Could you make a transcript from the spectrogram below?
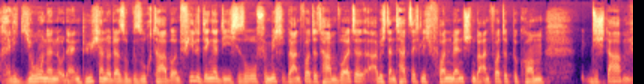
Religionen oder in Büchern oder so gesucht habe und viele Dinge, die ich so für mich beantwortet haben wollte, habe ich dann tatsächlich von Menschen beantwortet bekommen, die starben.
